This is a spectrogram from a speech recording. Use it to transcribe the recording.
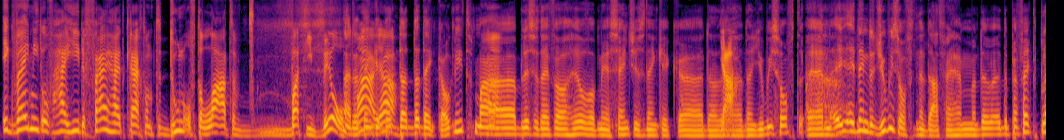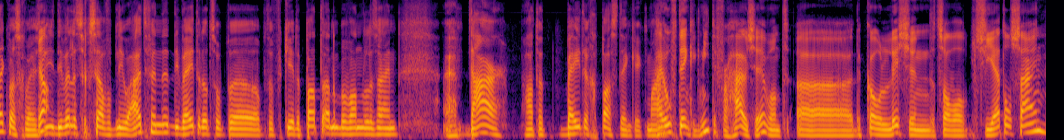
Ik weet niet of hij hier de vrijheid krijgt om te doen of te laten wat hij wil. Nou, dat, maar denk ja. dat, denk ik ook niet. Maar Ja. eh, Blizzard heeft wel heel wat meer centjes, denk ik, eh, dan, Ja. eh, dan Ubisoft. En ik, ik denk dat Ubisoft inderdaad voor hem de, de perfecte plek was geweest. Die, die willen zichzelf opnieuw uitvinden. Die weten dat ze op, eh, op het verkeerde pad aan het bewandelen zijn. Daar had het beter gepast, denk ik. Maar Hij hoeft denk ik niet te verhuizen, hè, want eh, de Coalition, dat zal wel Seattle zijn.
